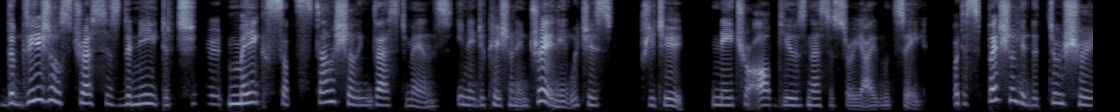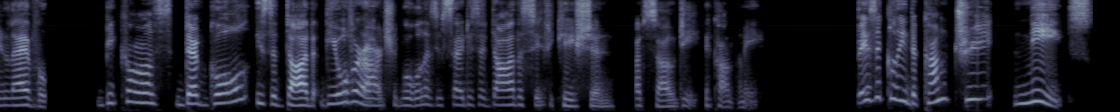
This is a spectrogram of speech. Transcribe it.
the vision stresses the need to make substantial investments in education and training, which is pretty nature obvious, necessary, I would say, but especially the tertiary level because their goal is a data, the overarching goal, as you said, is a diversification of Saudi economy. Basically, the country needs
